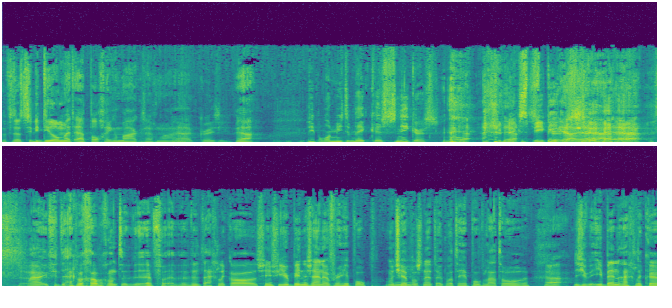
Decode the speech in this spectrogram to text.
eh, dat ze die deal met Apple gingen maken, zeg maar. Ja, crazy. ja. People want me to make uh, sneakers. Ja. You should make speakers. Ja, ja, ja, ja. Maar ik vind het eigenlijk wel grappig, want eh, we hebben het eigenlijk al sinds we hier binnen zijn over hip-hop. Want je Mhm. hebt ons net ook wat hip-hop laten horen. ja. Dus je, je bent eigenlijk eh,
